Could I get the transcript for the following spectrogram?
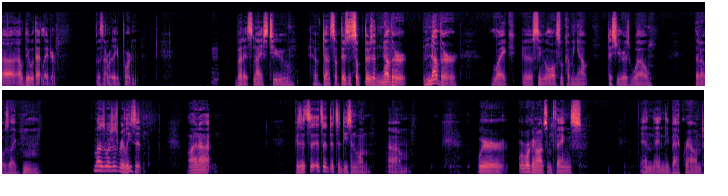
I'll deal with that later. That's not really important but it's nice to have done something. There's a there's another another like uh, single also coming out this year as well that I was like, hmm, might as well just release it. Why not? Because it's a, it's a it's a decent one. Um, we're we're working on some things in in the background,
